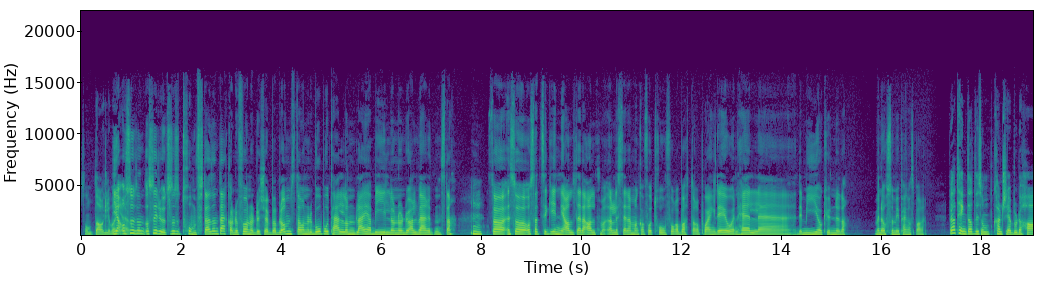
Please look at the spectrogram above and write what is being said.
sånn dagligvarer. Ja, og så sånn, er det jo sånn som Trumf, da, sånn, der kan du få når du kjøper blomster, og når du bor på hotell, og når du leier bil, og når du all verdens, da. Mm. Så, så å sette seg inn i alt det der, alt, alle steder man kan få Trumf og rabatter og poeng, det er jo en hel eh, Det er mye å kunne, da. Men det er også mye penger å spare. For jeg har tenkt at liksom, kanskje jeg burde ha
